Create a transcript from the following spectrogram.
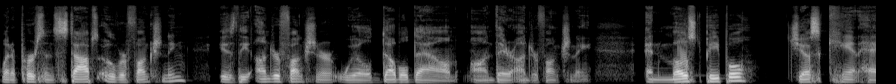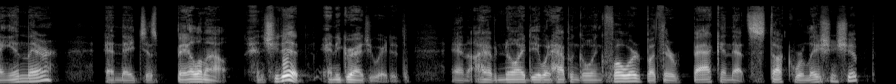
when a person stops overfunctioning is the underfunctioner will double down on their underfunctioning. And most people just can't hang in there and they just bail him out. And she did, and he graduated. And I have no idea what happened going forward, but they're back in that stuck relationship,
